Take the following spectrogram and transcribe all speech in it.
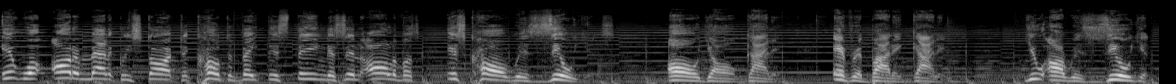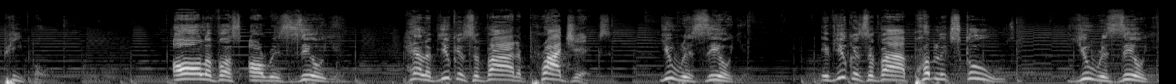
it will automatically start to cultivate this thing that's in all of us. It's called resilience. All y'all got it. Everybody got it. You are resilient people. All of us are resilient. Hell, if you can survive the projects, you resilient. If you can survive public schools, you resilient.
